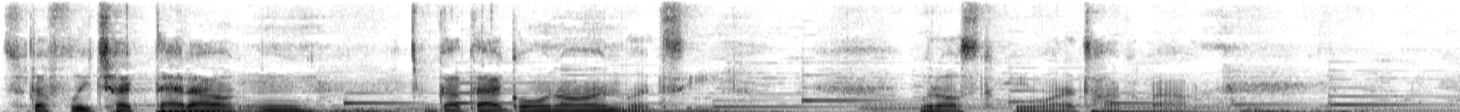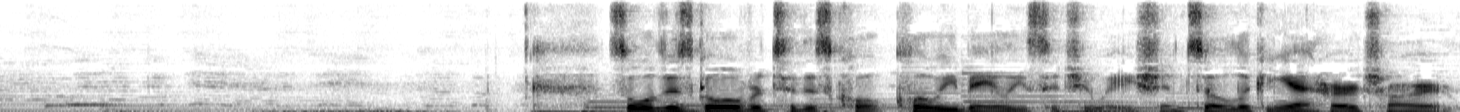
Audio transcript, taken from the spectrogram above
So definitely check that out and got that going on. Let's see. What else do we want to talk about? So we'll just go over to this Chloe Bailey situation. So looking at her chart,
